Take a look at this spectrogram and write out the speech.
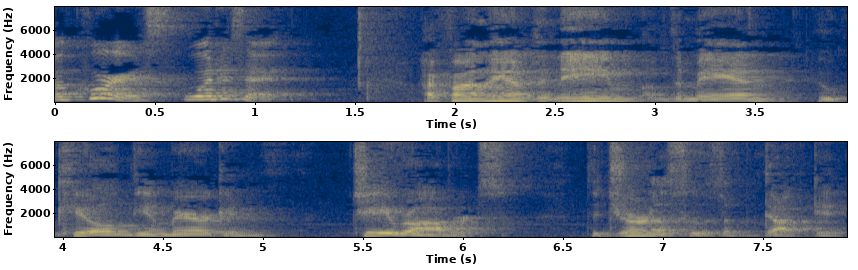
Of course. What is it? I finally have the name of the man who killed the American, Jay Roberts, the journalist who was abducted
